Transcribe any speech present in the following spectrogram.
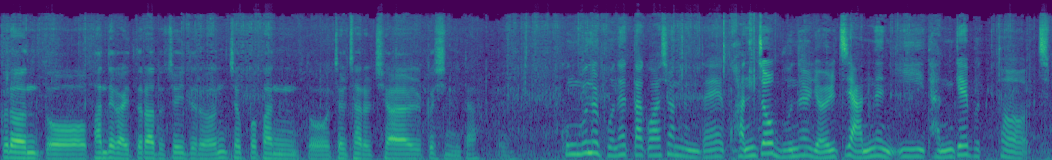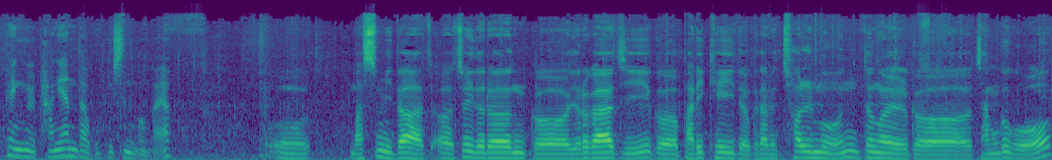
그런 또 반대가 있더라도 저희들은 적법한 또 절차를 취할 것입니다. 공문을 보냈다고 하셨는데 관저 문을 열지 않는 이 단계부터 집행을 방해한다고 보시는 건가요? 어, 맞습니다. 어, 저희들은 그 여러 가지 그 바리케이드, 그다음에 철문 등을 그 잠그고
